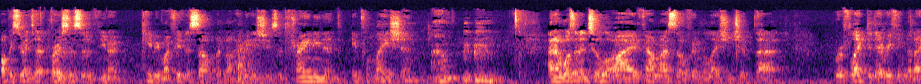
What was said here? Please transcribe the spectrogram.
obviously went through that process of you know keeping my fitness up and not having issues with training and inflammation. Um, and it wasn't until I found myself in a relationship that reflected everything that I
